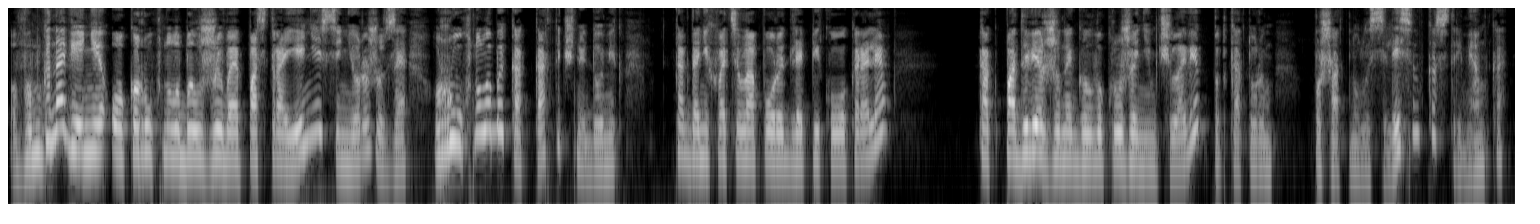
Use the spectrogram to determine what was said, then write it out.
в мгновение ока рухнуло бы лживое построение сеньора Жозе, рухнуло бы, как карточный домик. Когда не хватило опоры для пикового короля — как подверженный головокружением человек, под которым пошатнулась лесенка, стремянка —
